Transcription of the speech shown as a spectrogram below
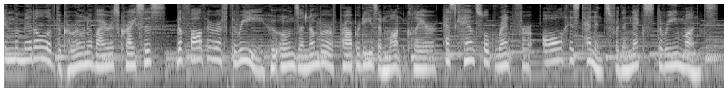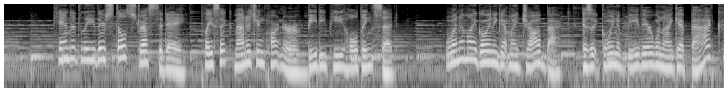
In the middle of the coronavirus crisis, the father of three, who owns a number of properties in Montclair, has canceled rent for all his tenants for the next three months. Candidly, there's still stress today, Plasek, managing partner of BDP Holdings, said. When am I going to get my job back? Is it going to be there when I get back?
